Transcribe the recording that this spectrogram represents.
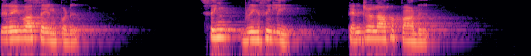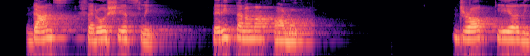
விரைவா செயல்படு. சிங் பிரீசிலி தென்றலாக பாடு. டான்ஸ் ஃபெரோஷியஸ்லி வெறித்தனமா பாடு. ட்ரா கிளியர்லி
